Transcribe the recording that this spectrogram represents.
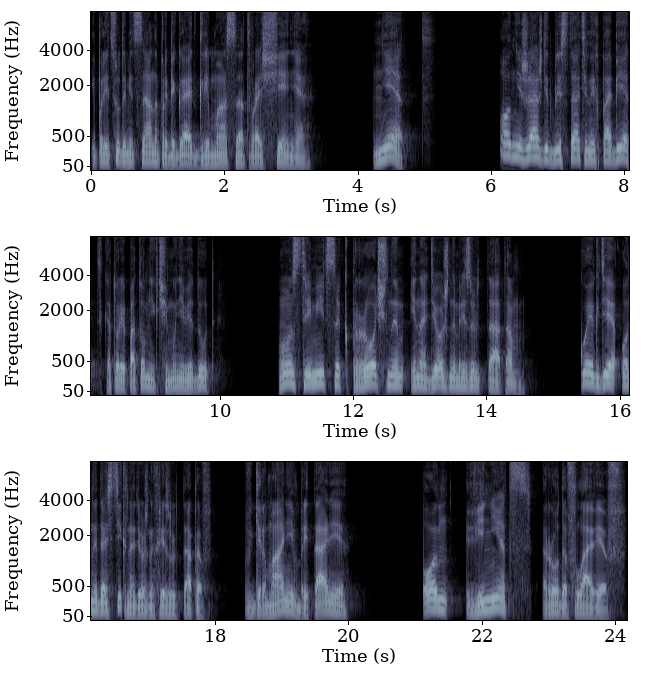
и по лицу Домициана пробегает гримаса отвращения. Нет, он не жаждет блистательных побед, которые потом ни к чему не ведут. Он стремится к прочным и надежным результатам. Кое-где он и достиг надежных результатов. В Германии, в Британии. Он венец рода Флавиев.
